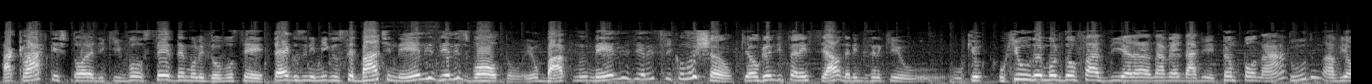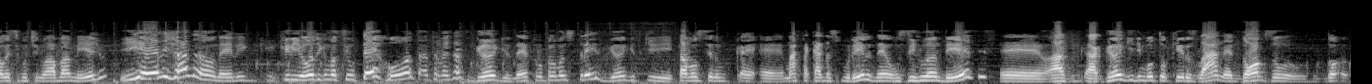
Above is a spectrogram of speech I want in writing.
A clássica história de que você, Demolidor, você pega os inimigos, você bate neles e eles voltam. Eu bato no- neles e eles ficam no chão. Que é o grande diferencial, né? Ele dizendo que o, o, que, o, o que o Demolidor fazia era, na verdade, tampar tamponar tudo, a violência continuava a mesma. E ele já não, né? Ele criou, digamos assim, um terror através das gangues, né? Foram pelo menos três gangues que estavam sendo é, é, massacradas por ele, né? Os irlandeses, é, a, a gangue de motoqueiros lá, né? Dogs ou do,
